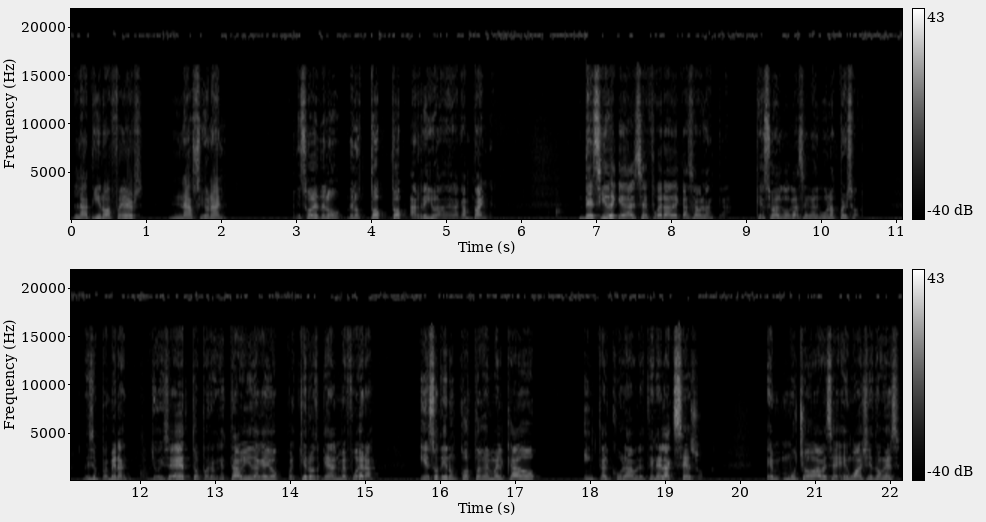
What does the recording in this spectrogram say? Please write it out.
Latino Affairs nacional. Eso es de, los de los top, top arriba de la campaña. Decide quedarse fuera de Casablanca, que eso es algo que hacen algunas personas. Dicen, pues mira, yo hice esto, pero en esta vida que yo pues, quiero quedarme fuera, y eso tiene un costo en el mercado incalculable. Tener acceso es mucho, a veces en Washington es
